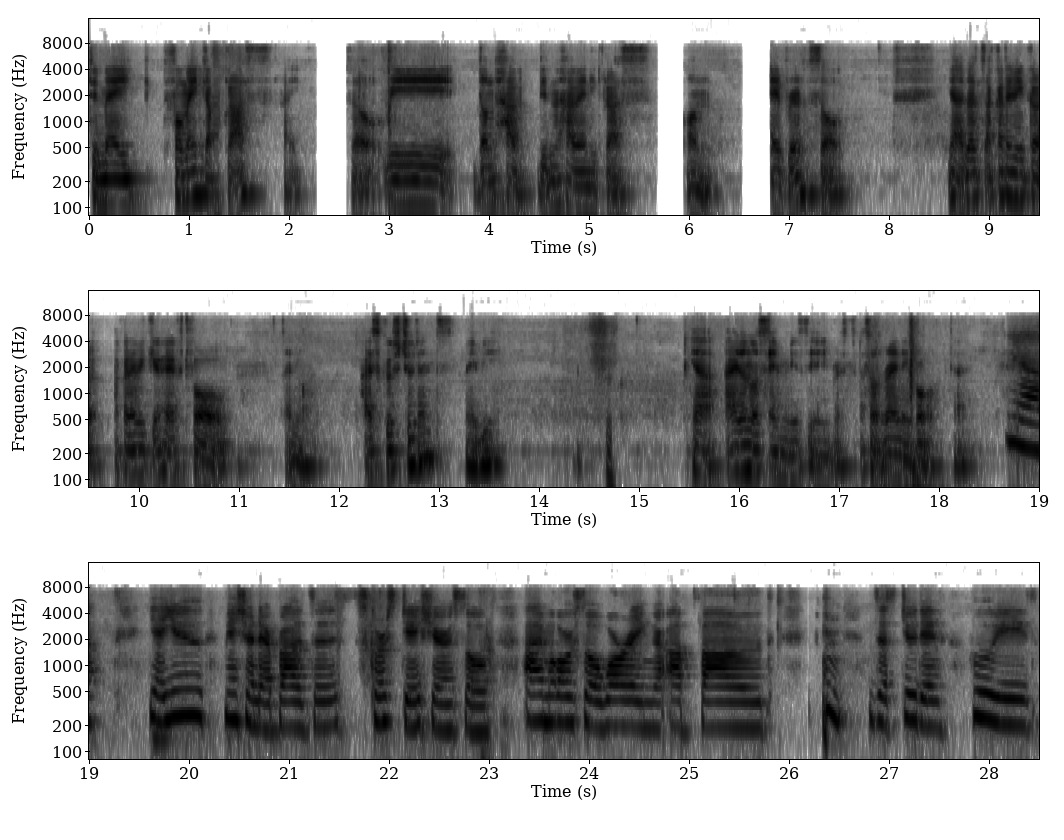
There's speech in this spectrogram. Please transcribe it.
to make for makeup class like so we don't have didn't have any class on April so yeah that's academic academic effect for I don't know high school students maybe yeah I don't know same with the university so Rennie go yeah. Yeah, yeah. You mentioned about the school station, so I'm also worrying about the student who is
